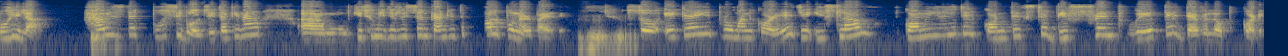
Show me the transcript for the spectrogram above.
মহিলা। হাউ ইজ দ্যাট পসিবল যেটা কিনা কিছু মিডল ইস্টার্ন কান্ট্রিতে কল্পনার বাইরে। সো এটাই প্রমাণ করে যে ইসলাম কমিউনিটির কনটেক্সটে ডিফারেন্ট ওয়েতে ডেভেলপ করে।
